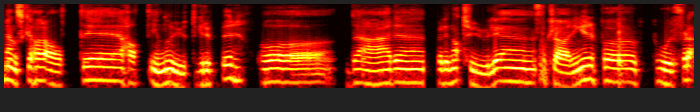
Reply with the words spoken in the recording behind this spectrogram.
Mennesket har alltid hatt inn- og ut-grupper, og det er veldig naturlige forklaringer på, hvorfor det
